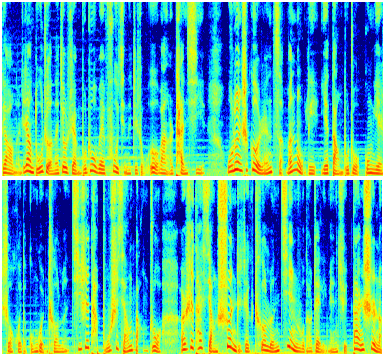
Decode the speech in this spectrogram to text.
调呢，让读者呢就忍不住为父亲的这种扼腕而叹息。无论是个人怎么努力，也挡不住工业社会的滚滚车轮。其实他不是想挡住，而是他想顺着这个车轮进入到这里面去。但是呢，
